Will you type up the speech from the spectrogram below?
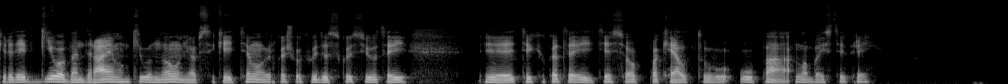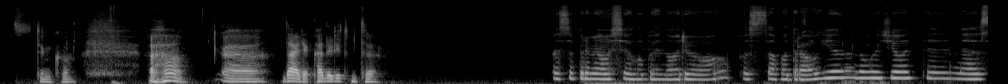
girdėti gyvo bendravimo, gyvų nuomonių apsikeitimo ir kažkokių diskusijų, tai e, tikiu, kad tai tiesiog pakeltų ūpą labai stipriai. Sutinku. Aha, e, Darė, ką darytum tu? Esu pirmiausia labai noriu pas savo draugę nuvažiuoti, nes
